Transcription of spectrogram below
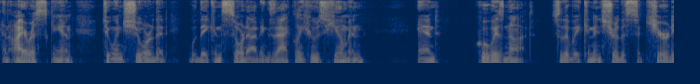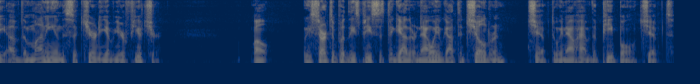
An iris scan to ensure that they can sort out exactly who's human and who is not, so that we can ensure the security of the money and the security of your future. Well, we start to put these pieces together. Now we've got the children chipped. We now have the people chipped,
